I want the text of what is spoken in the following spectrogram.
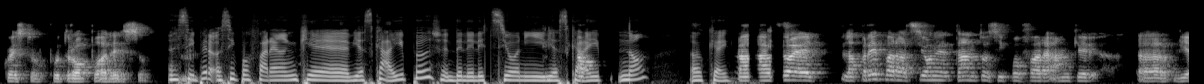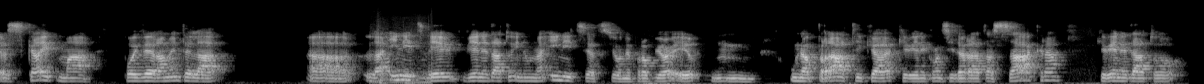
Questo purtroppo adesso. Eh sì, però si può fare anche via Skype, cioè delle lezioni via Skype, no? no? Ok. Uh, cioè la preparazione tanto si può fare anche uh, via Skype, ma poi veramente la, uh, la iniz- viene dato in una iniziazione, proprio è un, una pratica che viene considerata sacra, che viene dato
